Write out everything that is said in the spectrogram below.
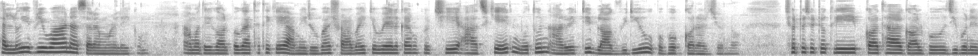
হ্যালো এভরিওয়ান, আসসালামু আলাইকুম। আমাদের গল্পগাথা থেকে আমি রুবা সবাইকে ওয়েলকাম করছি আজকের নতুন আরও একটি ব্লগ ভিডিও উপভোগ করার জন্য। ছোট ছোট ক্লিপ, কথা, গল্প, জীবনের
